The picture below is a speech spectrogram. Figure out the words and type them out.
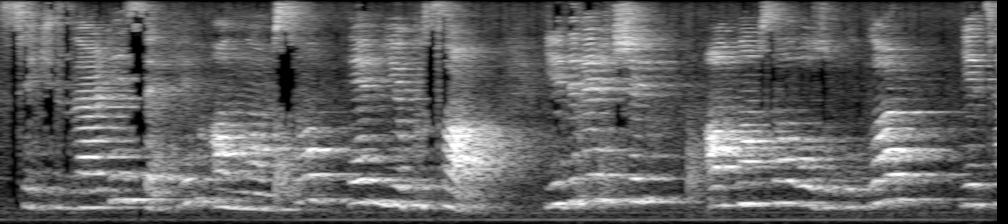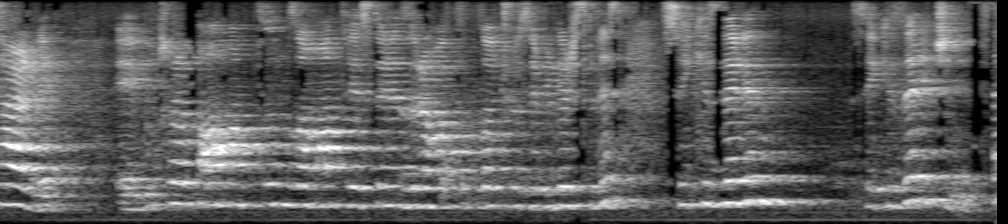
Sekizlerde ise hem anlamsal hem yapısal. Yediler için anlamsal bozukluklar yeterli. E, bu tarafı anlattığım zaman testlerinizi rahatlıkla çözebilirsiniz. Sekizlerin, sekizler için ise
